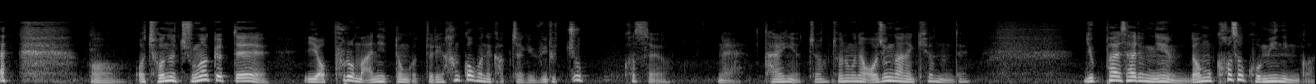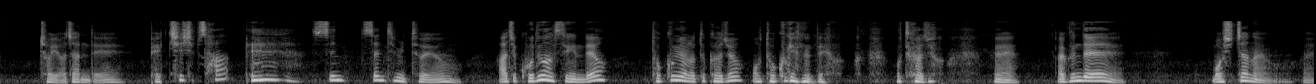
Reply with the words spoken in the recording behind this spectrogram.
어, 어, 저는 중학교 때 이 옆으로 많이 있던 것들이 한꺼번에 갑자기 위로 쭉 컸어요. 네, 다행이었죠. 저는 그냥 어중간한 키였는데. 6846님, 너무 커서 고민인 것. 저 여잔데, 174 센, 센티미터예요. 아직 고등학생인데요? 더 크면 어떡하죠? 어, 더 크겠는데요? 어떡하죠? 예. 네. 아, 근데, 멋있잖아요. 예. 네.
